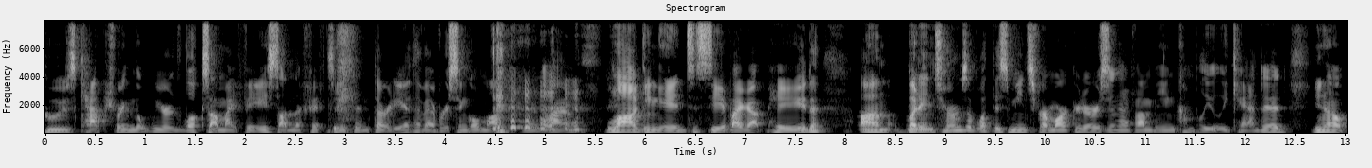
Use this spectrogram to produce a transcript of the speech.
who's capturing the weird looks on my face on the 15th and 30th of every single month when I'm logging in to see if I got paid. Um, but in terms of what this means for marketers, and if I'm being completely candid, you know,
